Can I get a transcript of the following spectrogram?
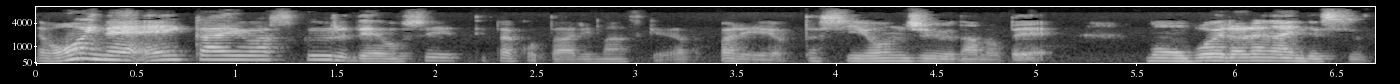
でも多いね、英会話スクールで教えてたことありますけど、やっぱり私40なので、もう覚えられないんですって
